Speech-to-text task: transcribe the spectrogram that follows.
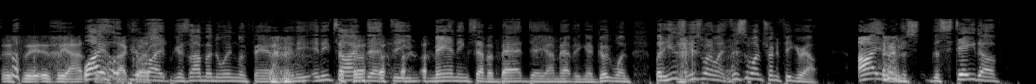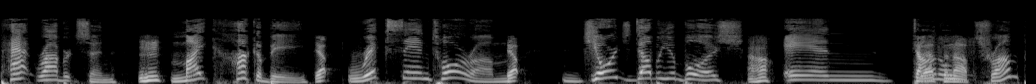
is the is the answer? Well, I hope you're question. right because I'm a New England fan. And any any time that the Mannings have a bad day, I'm having a good one. But here's here's what I'm this is what I'm trying to figure out. Iowa, the, the state of Pat Robertson, mm-hmm. Mike Huckabee, yep. Rick Santorum, yep. George W. Bush uh-huh. and Donald Trump?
